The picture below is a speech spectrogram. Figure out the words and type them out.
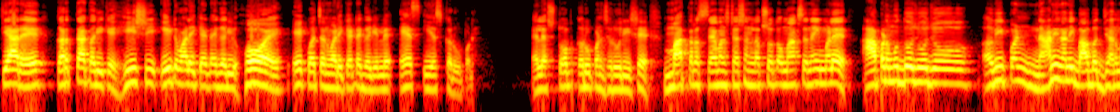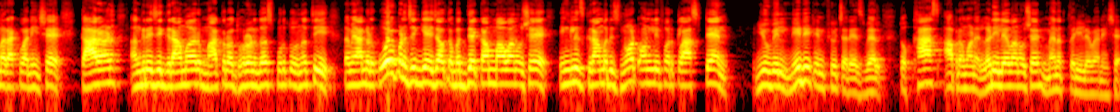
ત્યારે કર્તા તરીકે હી શી ઈટ વાળી કેટેગરી હોય. એક વચન વાળી કેટેગરી એટલે એસ એસ કરવું પડે. એટલે સ્ટોપ કરવું પણ જરૂરી છે. માત્ર સેવન સ્ટેશન લખશો તો માર્ક્સ નહીં મળે. આ પણ મુદ્દો જોજો. આવી પણ નાની નાની બાબત ધ્યાનમાં રાખવાની છે. કારણ અંગ્રેજી ગ્રામર માત્ર ધોરણ દસ પૂરતું નથી. તમે આગળ કોઈ પણ જગ્યાએ જાઓ તો બધે કામમાં આવવાનું છે. English grammar is not only for class ten you will need it in future as well તો ખાસ આ પ્રમાણે લડી લેવાનું છે, મહેનત કરી લેવાની છે.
